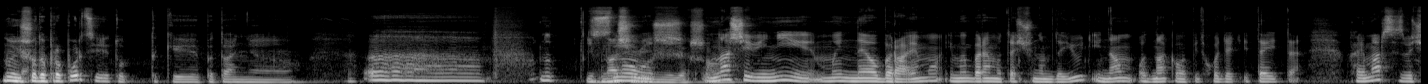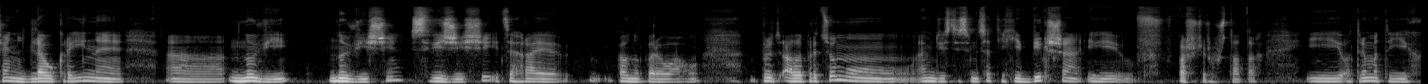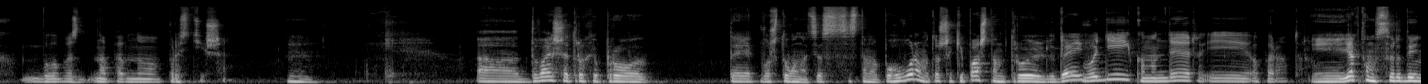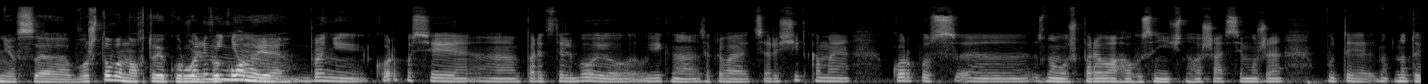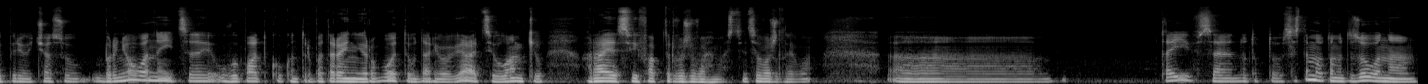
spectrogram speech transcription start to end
Ну і щодо пропорції, тут таке питання. Е, ну, І в нашій війні, якщо. В нашій війні ми не обираємо, і ми беремо те, що нам дають, і нам однаково підходять і те, і те. Хаймарси, звичайно, для України е, нові, новіші, свіжіші, і це грає певну перевагу. Але при цьому М270 їх є більше і в першу чергу в Штатах, і отримати їх було б напевно простіше. Mm. А, Давай ще трохи про те, як влаштована ця система, поговоримо. Тож екіпаж там троє людей. Водій, командир і оператор. І як там всередині все влаштовано, хто яку роль виконує? В бронекорпусі е, перед стрільбою вікна закриваються решітками. Корпус, е, знову ж перевага гусенічного шасі може бути ну, на той період часу броньований. Це у випадку контрбатарейної роботи, ударів авіації, уламків грає свій фактор виживаємості. Це важливо. Е, та і все. Ну, тобто, Система автоматизована.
